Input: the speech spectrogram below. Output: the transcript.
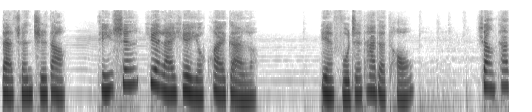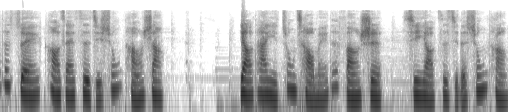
大川知道庭轩越来越有快感了，便扶着他的头，让他的嘴靠在自己胸膛上，要他以种草莓的方式吸咬自己的胸膛，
